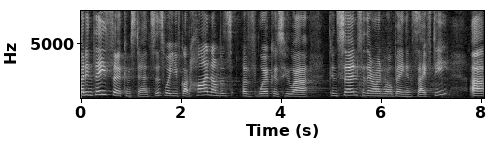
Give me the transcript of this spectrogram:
But in these circumstances, where you've got high numbers of workers who are concerned for their own well-being and safety, uh,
